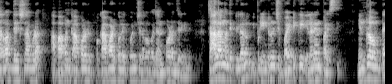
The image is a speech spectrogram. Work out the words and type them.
తర్వాత తెలిసినా కూడా ఆ పాపను కాపాడు కాపాడుకోలేకపోయిన చిన్న పాప చనిపోవడం జరిగింది. చాలా మంది పిల్లలు ఇప్పుడు ఇంటి నుంచి బయటికి వెళ్ళలేని పరిస్థితి. ఇంట్లో ఉంటే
